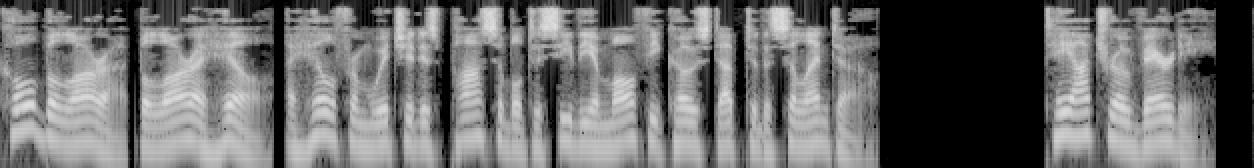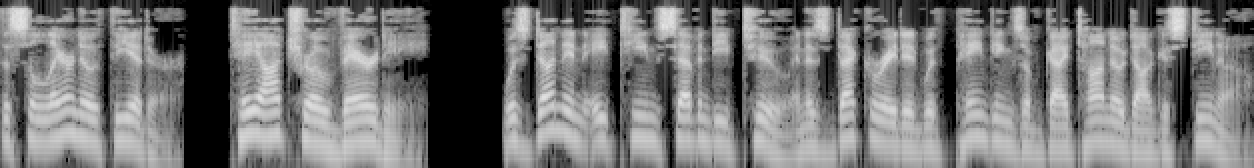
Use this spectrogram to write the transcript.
Col Ballara, Hill, a hill from which it is possible to see the Amalfi coast up to the Salento. Teatro Verdi. The Salerno Theatre Teatro Verdi was done in 1872 and is decorated with paintings of Gaetano d'Agostino.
